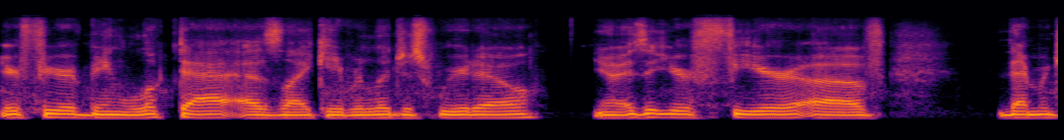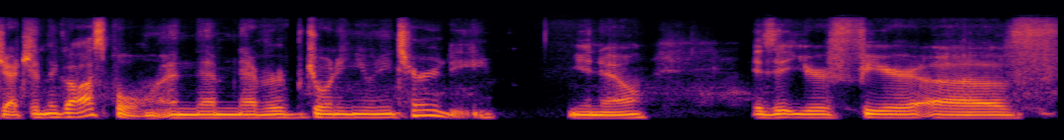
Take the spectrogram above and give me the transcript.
your fear of being looked at as like a religious weirdo you know, is it your fear of them rejecting the gospel and them never joining you in eternity? You know, is it your fear of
